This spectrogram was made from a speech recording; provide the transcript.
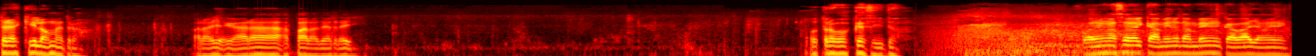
3 kilómetros para llegar a Palas del Rey. Otro bosquecito. Pueden hacer el camino también en caballo, miren.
